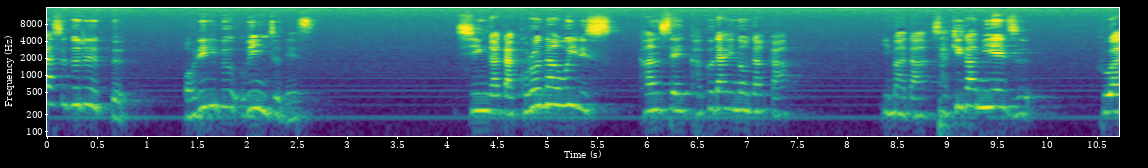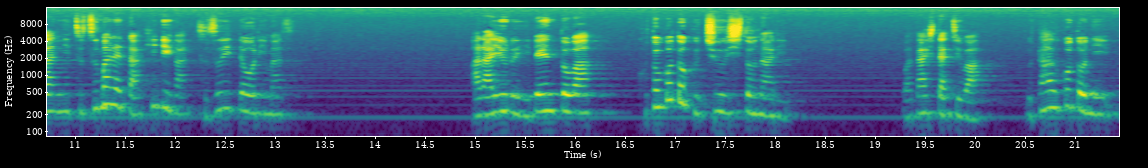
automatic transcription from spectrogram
ラスグループオリーブウィンズです。新型コロナウイルス感染拡大の中いまだ先が見えず不安に包まれた日々が続いております。あらゆるイベントはことごとく中止となり私たちは歌うことに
